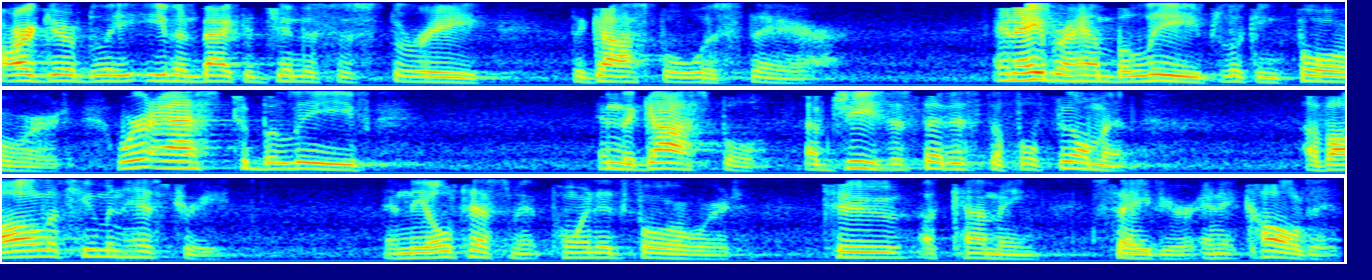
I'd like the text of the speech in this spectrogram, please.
arguably even back to Genesis 3. The gospel was there. And Abraham believed looking forward. We're asked to believe in the gospel of Jesus that is the fulfillment of all of human history. And the Old Testament pointed forward to a coming Savior, and it called it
